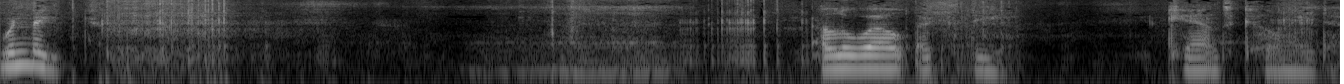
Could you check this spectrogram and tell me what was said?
They LOL XD. You can't kill me then.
